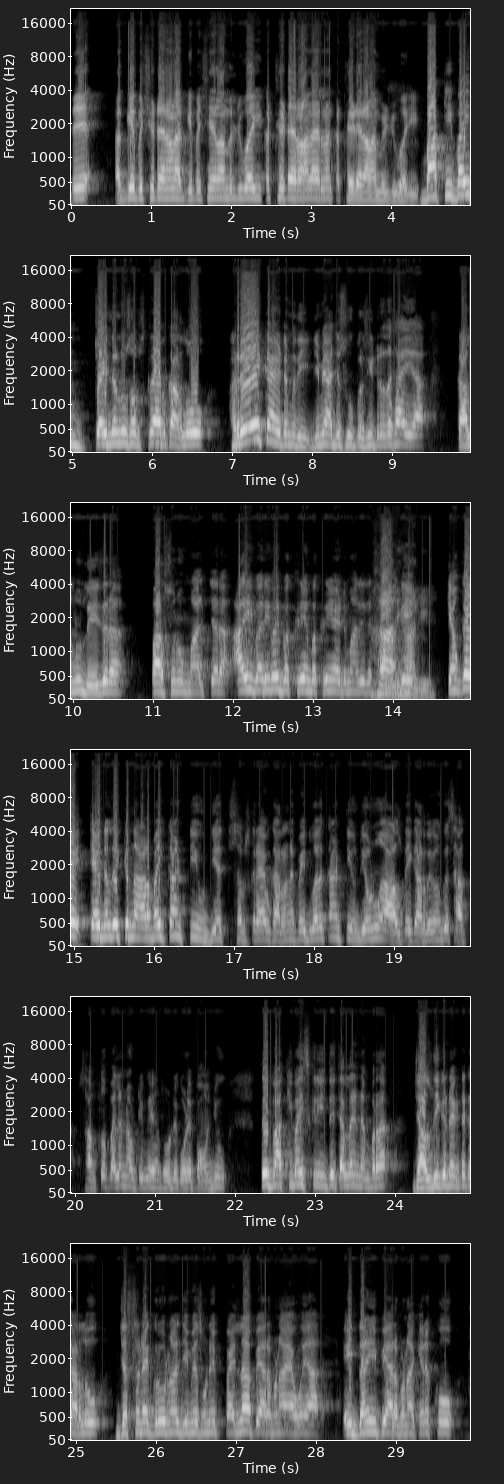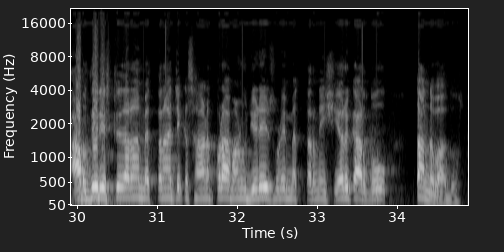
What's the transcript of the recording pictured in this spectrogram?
ਤੇ ਅੱਗੇ ਪਿੱਛੇ ਟਾਇਰਾਂ ਵਾਲਾ ਅੱਗੇ ਪਿੱਛੇ ਵਾਲਾ ਮਿਲ ਜੂਗਾ ਜੀ ਇਕੱਠੇ ਟਾਇਰਾਂ ਵਾਲਾ ਲੈਣਾ ਇਕੱਠੇ ਟਾਇਰਾਂ ਵਾਲਾ ਮਿਲ ਜੂਗਾ ਜੀ। ਬਾਕੀ ਭਾਈ ਚੈਨਲ ਨੂੰ ਸਬਸਕ੍ਰਾਈਬ ਕਰ ਲਓ। ਹਰੇਕ ਆਈਟਮ ਦੀ ਜਿਵੇਂ ਅੱਜ ਸੁਪਰ ਸੀਟਰ ਦਿਖਾਏ ਆ ਕੱਲ ਨੂੰ ਲੇਜ਼ਰ ਪਰਸੋਂ ਨੂੰ ਮਲਚਰ ਆਈ ਵਾਰੀ ਬਾਈ ਵੱਖਰੀਆਂ ਵੱਖਰੀਆਂ ਆਈਟਮਾਂ ਦੀ ਦਿਖਾਵਾਂਗੇ ਕਿਉਂਕਿ ਚੈਨਲ ਦੇ ਇੱਕ ਨਾਲ ਬਾਈ ਘੰਟੀ ਹੁੰਦੀ ਹੈ ਸਬਸਕ੍ਰਾਈਬ ਕਰ ਲੈਣਾ ਪਈ ਤੋਂ ਬਾਅਦ ਘੰਟੀ ਹੁੰਦੀ ਹੈ ਉਹਨੂੰ ਆਲ ਤੇ ਕਰ ਦਿਓ ਕਿਉਂਕਿ ਸਭ ਤੋਂ ਪਹਿਲਾਂ ਨੋਟੀਫਿਕੇਸ਼ਨ ਤੁਹਾਡੇ ਕੋਲੇ ਪਹੁੰਚ ਜੂ। ਤੇ ਬਾਕੀ ਬਾਈ ਸਕਰੀਨ ਤੇ ਚੱਲ ਰਹੇ ਨੰਬਰ ਆ ਜਲਦੀ ਕਨੈਕਟ ਕਰ ਲਓ। ਜੱਸੜ ਐਗਰੋ ਨਾਲ ਜਿਵੇਂ ਤੁਹਾਨੇ ਪਹਿਲਾਂ ਪਿਆਰ ਬਣਾਇਆ ਹੋਇਆ ਇਦਾਂ ਹੀ ਪਿਆਰ ਬਣਾ ਕੇ ਰੱਖੋ। ਆਪਦੇ ਰਿਸ਼ਤੇਦਾਰਾਂ, ਮਿੱਤਰਾਂ ਚ ਕਿਸਾਨ ਭਰਾਵਾਂ ਨੂੰ ਜਿਹੜੇ ਤੁਹਾਡੇ ਮਿੱਤਰ ਨੇ ਸ਼ੇਅਰ ਕਰ ਦਿਓ। ਧੰਨਵਾਦ ਦੋਸਤੋ।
